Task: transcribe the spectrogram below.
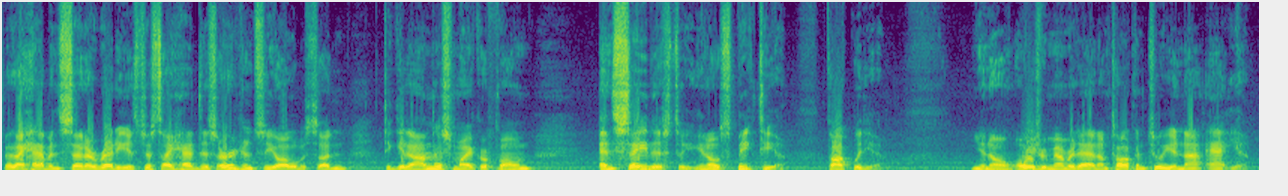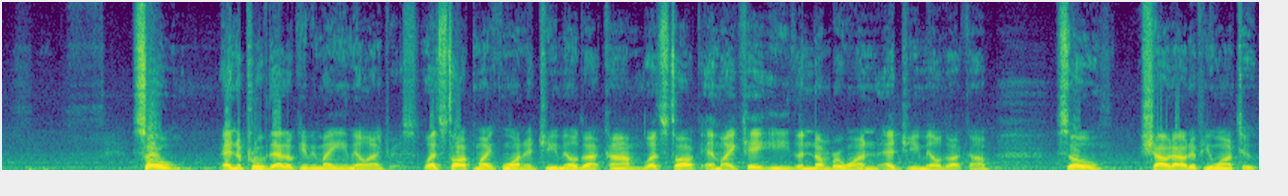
that I haven't said already. It's just I had this urgency all of a sudden to get on this microphone and say this to you, you know, speak to you, talk with you. You know, always remember that. I'm talking to you, not at you. So and to prove that, I'll give you my email address. Let's talk Mike1 at gmail.com. Let's talk M I K E, the number one at gmail.com. So shout out if you want to.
